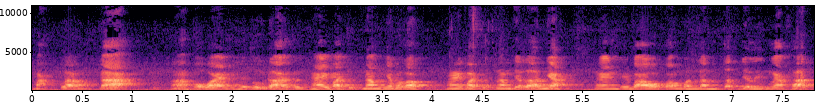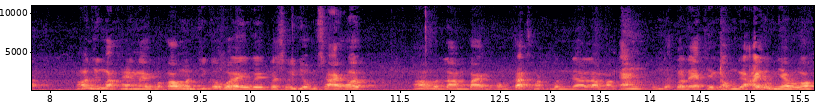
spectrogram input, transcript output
Mặt là mặt đá. Đó, bộ bàn thì tuổi đời từ hai ba chục năm nha bà con. Hai ba chục năm trở lên nha. Hàng thì bao bà con mình làm tích và liền lạc hết. Đó những mặt hàng này bà con mình chỉ có về việc là sử dụng xài thôi. Đó mình làm bàn phòng khách hoặc mình à, làm bằng ăn cũng rất là đẹp và rộng rãi luôn nha bà con.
